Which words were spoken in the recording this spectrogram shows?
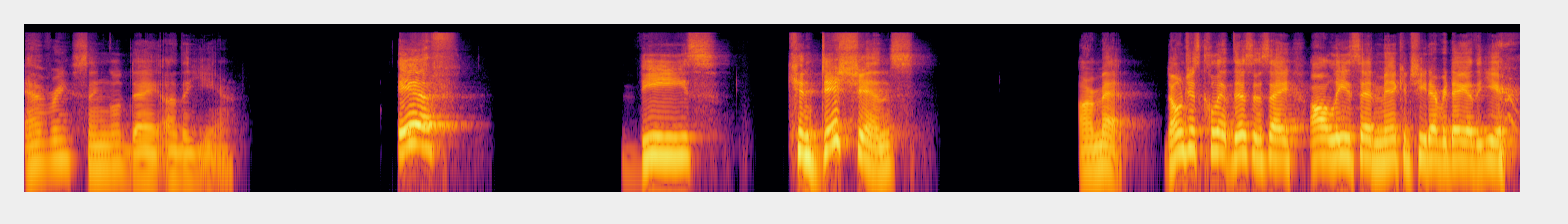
every single day of the year. If these conditions are met. Don't just clip this and say, all Lee said men can cheat every day of the year.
